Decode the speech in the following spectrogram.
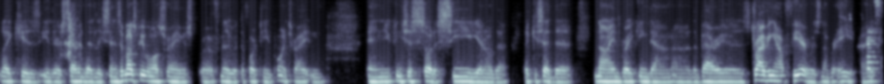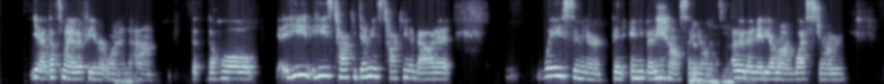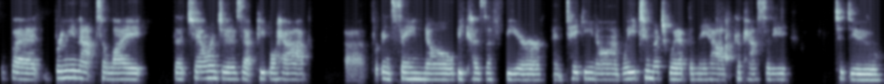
like his either seven deadly sins and most people most famous are familiar with the 14 points right? And and you can just sort of see you know the like you said, the nine breaking down uh, the barriers, driving out fear was number eight, right? That's, yeah, that's my other favorite one. Uh, the the whole he he's talking. Deming's talking about it way sooner than anybody else I yeah, know, yeah, yeah. other than maybe a Ron Westrum. But bringing that to light, the challenges that people have uh, for, and saying no because of fear and taking on way too much WIP than they have capacity to do,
